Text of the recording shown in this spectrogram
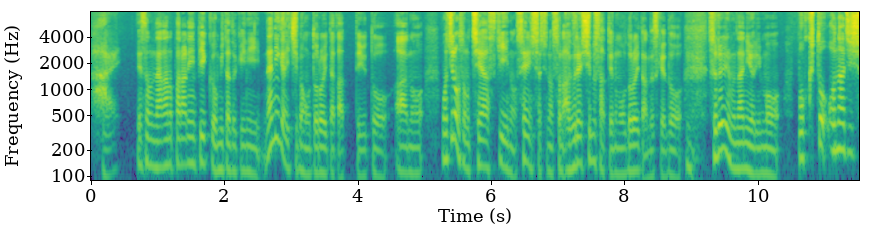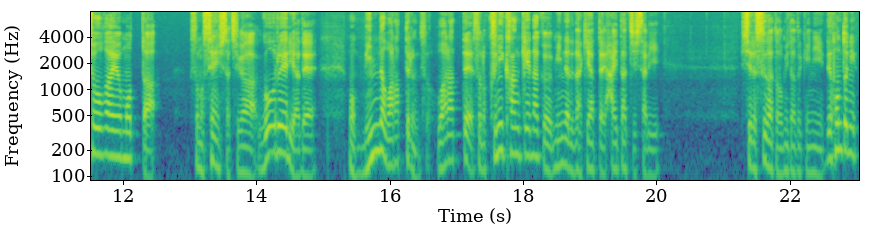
はい。で、その長野パラリンピックを見たときに何が一番驚いたかっていうと、あの、もちろんそのチェアスキーの選手たちのそのアグレッシブさっていうのも驚いたんですけど、それよりも何よりも僕と同じ障害を持ったその選手たちがゴールエリアでもうみんな笑ってるんですよ。笑って、その国関係なくみんなで抱き合ったりハイタッチしたりしてる姿を見た時に、で、本当に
